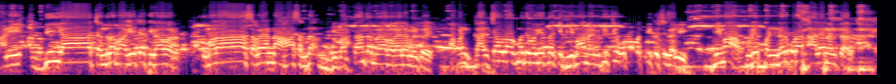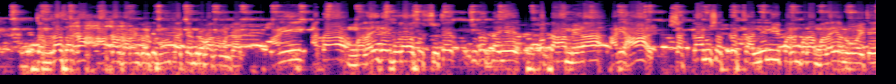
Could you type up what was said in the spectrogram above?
आणि अगदी या चंद्रभागेच्या तीरावर तुम्हाला सगळ्यांना हा सगळा भक्तांचा मेळा बघायला मिळतोय. आपण कालच्या ब्लॉगमध्ये बघितलं की भीमा नदीची उत्पत्ती कशी झाली? भीमा पुढे पंढरपुरात आल्यानंतर चंद्रासारखा आकार धारण करते म्हणून त्याला चंद्रभागा म्हणतात. आणि आता मलाही काही बोलावं असं सुचत सुचत नाहीये. फक्त हा मेळा आणि हा शतकानुशतक चाललेली ही परंपरा मलाही अनुभवायचे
